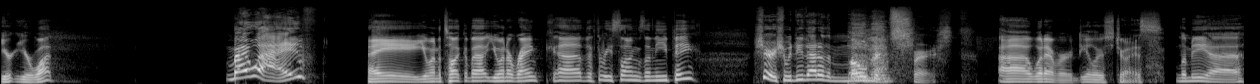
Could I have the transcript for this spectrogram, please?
You're you're what? My wife. Hey, you want to talk about you want to rank uh, the three songs on the EP? Sure, should we do that or the moments first? Uh whatever, dealer's choice. Let me uh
